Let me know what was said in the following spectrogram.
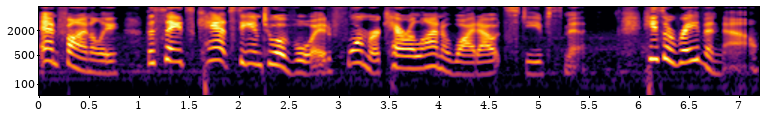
And finally, the Saints can't seem to avoid former Carolina wideout Steve Smith. He's a Raven now,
